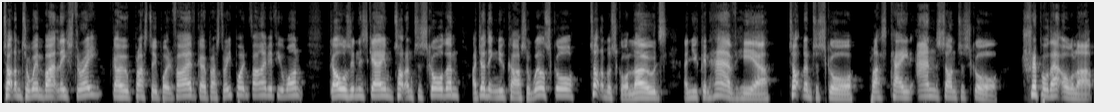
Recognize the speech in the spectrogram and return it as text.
Tottenham to win by at least three, go plus 2.5, go plus 3.5 if you want. Goals in this game, Tottenham to score them. I don't think Newcastle will score. Tottenham will score loads. And you can have here Tottenham to score plus Kane and Son to score. Triple that all up,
